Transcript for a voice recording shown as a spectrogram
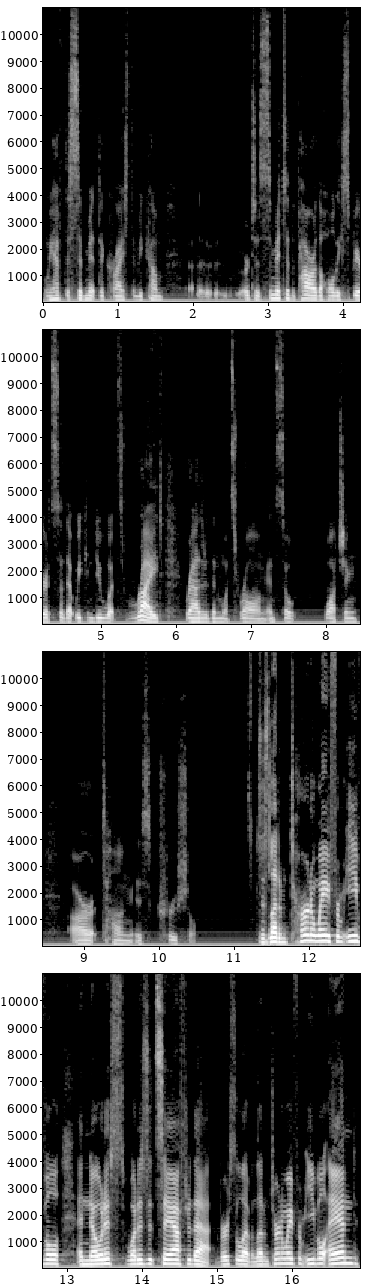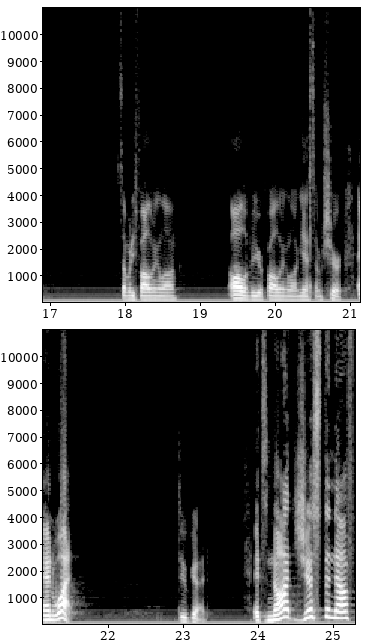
We have to submit to Christ and become, uh, or to submit to the power of the Holy Spirit so that we can do what's right rather than what's wrong. And so watching our tongue is crucial. It says, Let him turn away from evil. And notice, what does it say after that? Verse 11. Let him turn away from evil and. Somebody following along? All of you are following along, yes, I'm sure. And what? Do good. It's not just enough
